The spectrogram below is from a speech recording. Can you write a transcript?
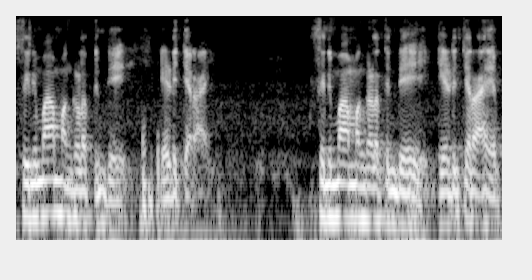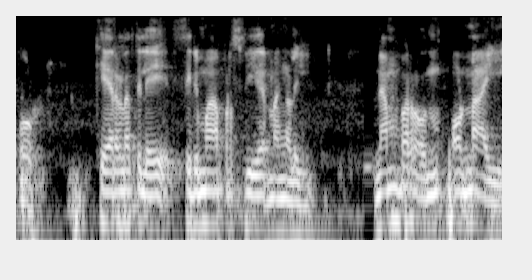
സിനിമാ മംഗളത്തിന്റെ എഡിറ്ററായി സിനിമാ മംഗളത്തിന്റെ എഡിറ്ററായപ്പോൾ കേരളത്തിലെ സിനിമാ പ്രസിദ്ധീകരണങ്ങളിൽ നമ്പർ ഒന്നായി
